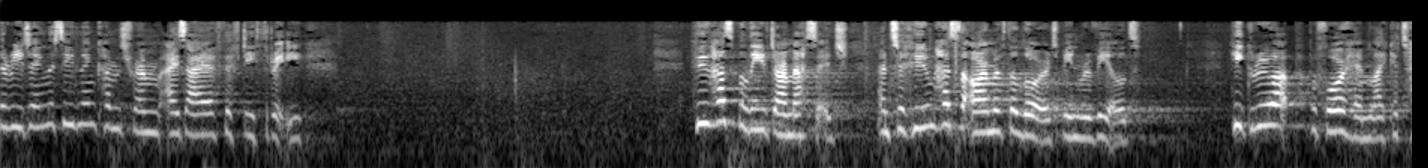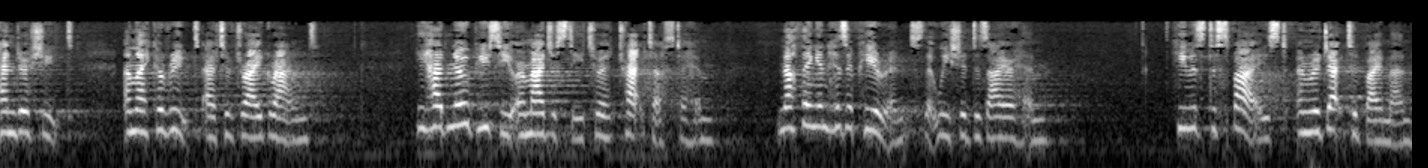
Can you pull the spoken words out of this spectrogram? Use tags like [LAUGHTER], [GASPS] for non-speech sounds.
The reading this evening comes from Isaiah 53. Who has believed our message, and to whom has the arm of the Lord been revealed? He grew up before him like a tender shoot, and like a root out of dry ground. He had no beauty or majesty to attract us to him, nothing in his appearance that we should desire him. He was despised and rejected by men,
